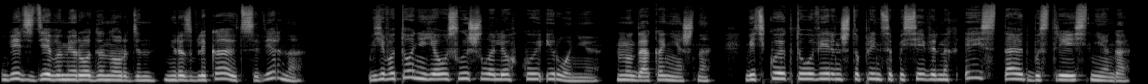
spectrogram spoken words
Ведь с девами рода Норден не развлекаются, верно?» В его тоне я услышала легкую иронию. Ну да, конечно. Ведь кое-кто уверен, что принципы северных Эйс тают быстрее снега.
